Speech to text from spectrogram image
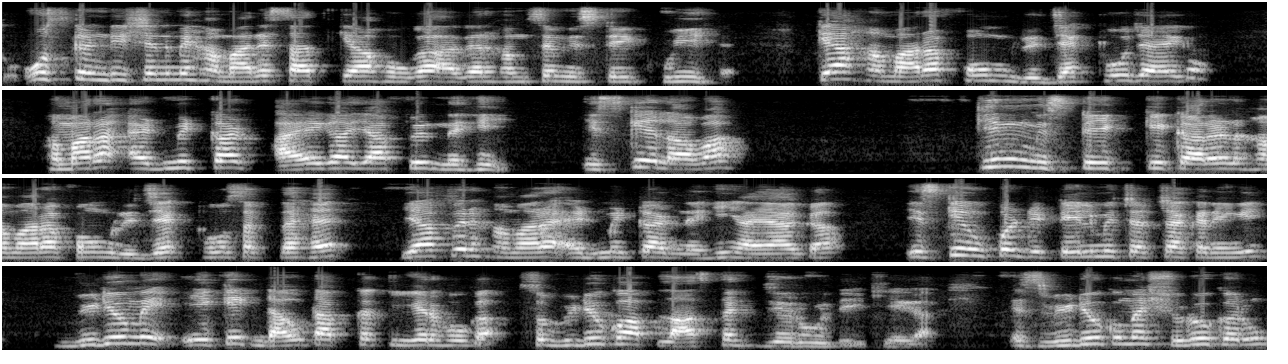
तो उस कंडीशन में हमारे साथ क्या होगा? अगर हमसे मिस्टेक हुई है, क्या हमारा फॉर्म रिजेक्ट हो जाएगा? हमारा एडमिट कार्ड आएगा या फिर नहीं? इसके अलावा किन मिस्टेक के कारण हमारा फॉर्म रिजेक्ट हो सकता है या फिर हमारा एडमिट कार्ड नहीं आएगा? इसके ऊपर डिटेल में चर्चा करेंगे। वीडियो में एक एक डाउट आपका क्लियर होगा सो वीडियो को आप लास्ट तक ज़रूर देखिएगा। इस वीडियो को मैं शुरू करूँ।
